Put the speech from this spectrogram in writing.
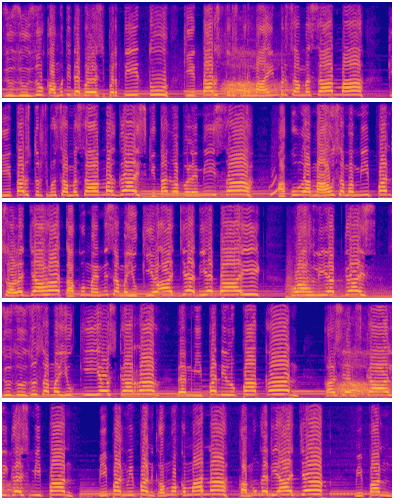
Zuzuzu kamu tidak boleh seperti itu. Kita harus terus bermain bersama-sama. Kita harus terus bersama-sama guys. Kita nggak boleh misah. Aku nggak mau sama Mipan soalnya jahat. Aku mainnya sama Yukio aja Dia baik. Wah lihat guys. Zuzuzu sama Yukio sekarang. Dan Mipan dilupakan Kasihan sekali guys. Mipan. Mipan, Mipan, kamu mau ke mana? Kamu nggak diajak. Mipan,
